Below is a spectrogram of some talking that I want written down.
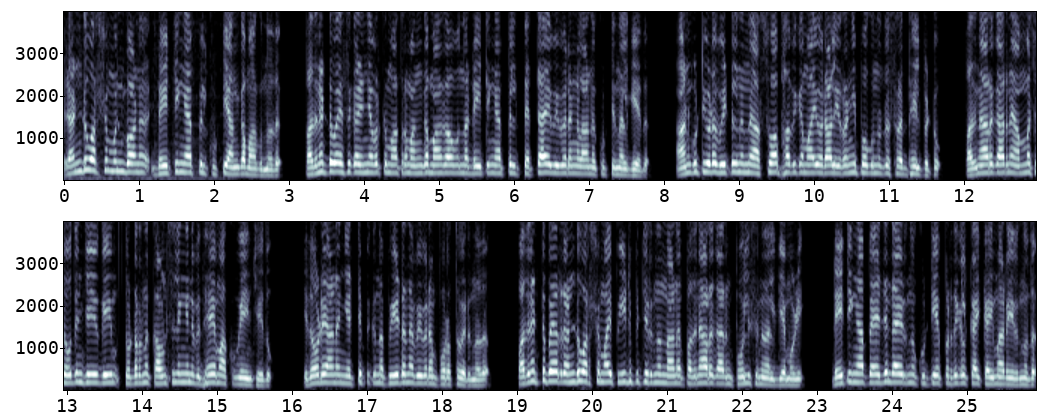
രണ്ടു വർഷം മുൻപാണ് ഡേറ്റിംഗ് ആപ്പിൽ കുട്ടി അംഗമാകുന്നത്. പതിനെട്ട് വയസ്സ് കഴിഞ്ഞവർക്ക് മാത്രം അംഗമാകാവുന്ന ഡേറ്റിംഗ് ആപ്പിൽ തെറ്റായ വിവരങ്ങളാണ് കുട്ടി നൽകിയത്. ആൺകുട്ടിയുടെ വീട്ടിൽ നിന്ന് അസ്വാഭാവികമായി ഒരാൾ ഇറങ്ങിപ്പോകുന്നത് ശ്രദ്ധയിൽപ്പെട്ടു. പതിനാറുകാരനെ അമ്മ ചോദ്യം ചെയ്യുകയും തുടർന്ന് കൗൺസിലിംഗിന് വിധേയമാക്കുകയും ചെയ്തു. ഇതോടെയാണ് ഞെട്ടിപ്പിക്കുന്ന പീഡന വിവരം പുറത്തുവരുന്നത് പതിനെട്ട് പേർ രണ്ടു വർഷമായി പീഡിപ്പിച്ചിരുന്നെന്നാണ് പതിനാറുകാരൻ പോലീസിന് നൽകിയ മൊഴി. ഡേറ്റിംഗ് ആപ്പ് ഏജന്റായിരുന്നു കുട്ടിയെ പ്രതികൾക്കായി കൈമാറിയിരുന്നത്.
